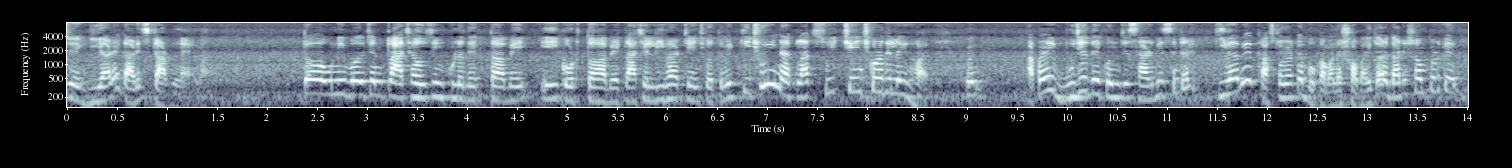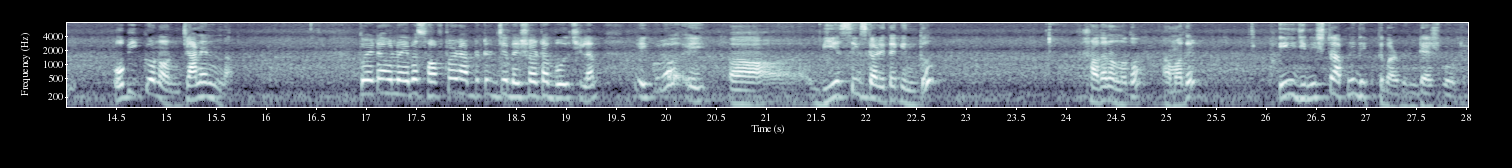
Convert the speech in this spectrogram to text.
যে গিয়ারে গাড়ি স্টার্ট নেয় না। তো উনি বলছেন ক্লাচ হাউসিং খুলে দেখতে হবে, এই করতে হবে ক্লাচের লিভার চেঞ্জ করতে হবে। কিছুই না ক্লাচ সুইচ চেঞ্জ করে দিলেই হয়। আপনারা বুঝে দেখুন যে সার্ভিস সেন্টার কীভাবে কাস্টমারকে বোকা মানে সবাই। তো আর গাড়ি সম্পর্কে অভিজ্ঞ নন, জানেন না। তো এটা হলো, এবার সফটওয়্যার আপডেটের যে বিষয়টা বলছিলাম, এগুলো এই বিএস সিক্স গাড়িতে কিন্তু সাধারণত আমাদের এই জিনিসটা আপনি দেখতে পারবেন ড্যাশবোর্ডে।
